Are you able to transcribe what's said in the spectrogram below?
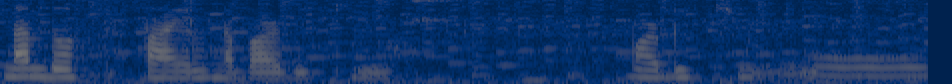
Nando's style na barbecue. Barbecue.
